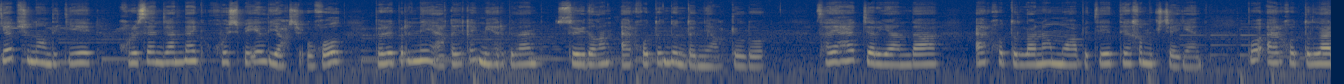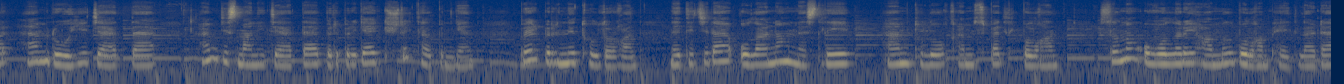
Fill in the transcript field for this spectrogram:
gap shuningdiki xursandjondek xushbe'l yaxshi o'g'il bir birini haqiqiy mehr bilan suydigan er xotindan dunyoga keldi. Sayohat jarayonida er xotinlarning muhabbati texim kuchaygan. Bu er xotinlar ham ruhiy jihatda ham jismoniy jihatda bir biriga kuchli talpingan bir birini to'ldirgan. Natijada ularning nasli ham to'liq ham sifatli bo'lgan. Sizning o'g'illari homil bo'lgan paytlarda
